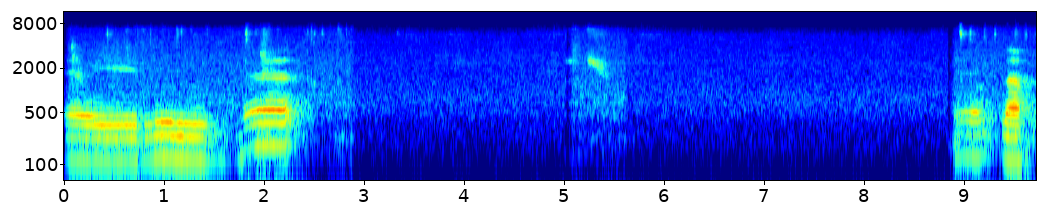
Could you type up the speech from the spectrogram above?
And we move that. No,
